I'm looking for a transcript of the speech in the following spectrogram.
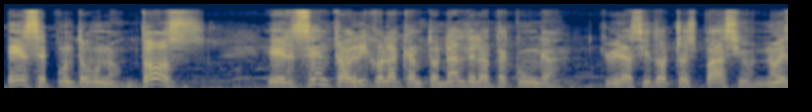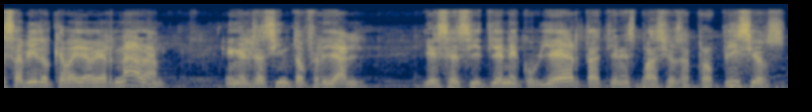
Ese punto uno. Dos, el Centro Agrícola Cantonal de la Tacunga, que hubiera sido otro espacio. No he sabido que vaya a haber nada en el recinto ferial. Y ese sí tiene cubierta, tiene espacios propicios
